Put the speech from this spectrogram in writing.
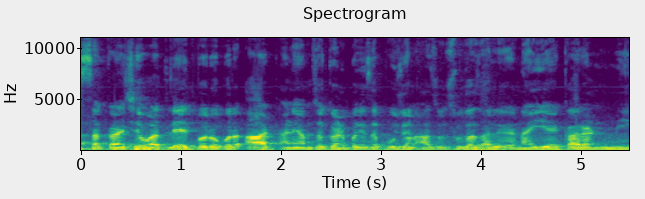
सकाळचे वाजले आहेत बरोबर आठ आणि आमचं गणपतीचं पूजन अजून सुद्धा झालेलं नाही आहे कारण मी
